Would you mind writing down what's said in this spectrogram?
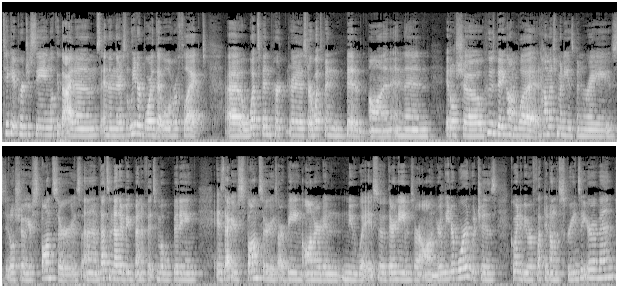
ticket purchasing, look at the items, and then there's a leaderboard that will reflect uh, what's been purchased or what's been bid on, and then It'll show who's bidding on what, how much money has been raised. It'll show your sponsors. Um, that's another big benefit to mobile bidding is that your sponsors are being honored in new ways. So their names are on your leaderboard, which is going to be reflected on the screens at your event.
